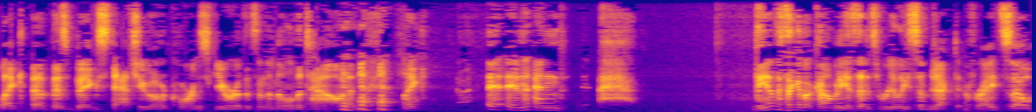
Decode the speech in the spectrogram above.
like uh, this big statue of a corn skewer that's in the middle of the town, and like, and and the other thing about comedy is that it's really subjective, right? So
